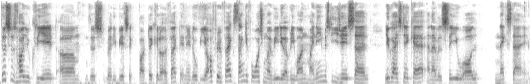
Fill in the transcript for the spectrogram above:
this is how you create um, this very basic particular effect in Adobe After Effects. Thank you for watching my video everyone. My name is TJ Style. You guys take care and I will see you all next time.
